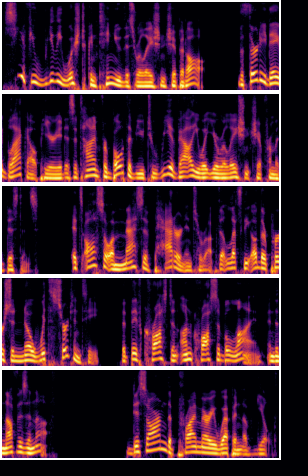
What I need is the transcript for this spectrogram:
see if you really wish to continue this relationship at all. The 30 day blackout period is a time for both of you to reevaluate your relationship from a distance. It's also a massive pattern interrupt that lets the other person know with certainty that they've crossed an uncrossable line and enough is enough. Disarm the primary weapon of guilt.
